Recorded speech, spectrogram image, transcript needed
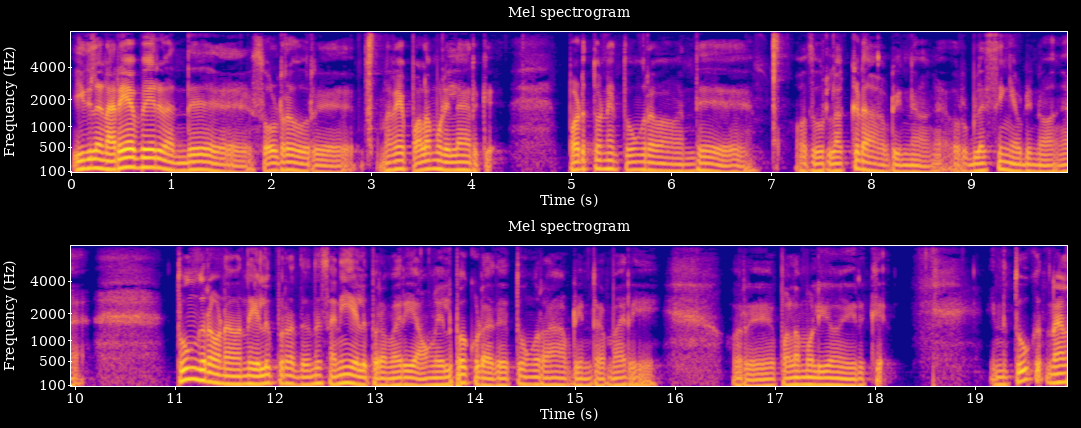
இதில் நிறைய பேர் வந்து சொல்கிற ஒரு நிறைய பழமொழிலாம் இருக்குது படுத்தோடனே தூங்குறவன் வந்து அது ஒரு லக்குடா அப்படின்னுவாங்க. ஒரு பிளெஸ்ஸிங் அப்படின்வாங்க தூங்குறவனை வந்து எழுப்புறது வந்து சனியை எழுப்புற மாதிரி அவங்கள எழுப்பக்கூடாது தூங்குறான் அப்படின்ற மாதிரி ஒரு பழமொழியும் இருக்குது இந்த தூக்கத்தினால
